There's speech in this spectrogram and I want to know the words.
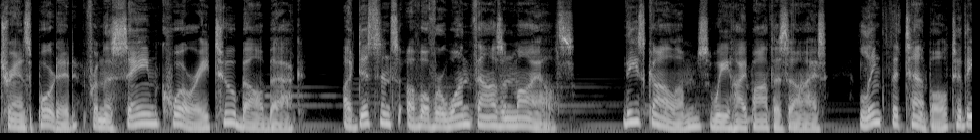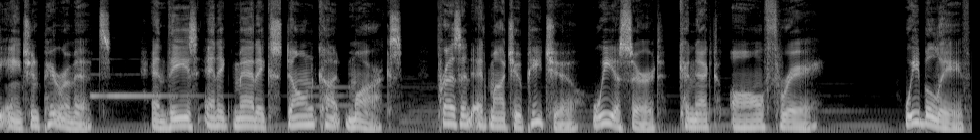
transported from the same quarry to Baalbek, a distance of over 1,000 miles. These columns, we hypothesize, link the temple to the ancient pyramids, and these enigmatic stone-cut marks present at Machu Picchu, we assert, connect all three. We believe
